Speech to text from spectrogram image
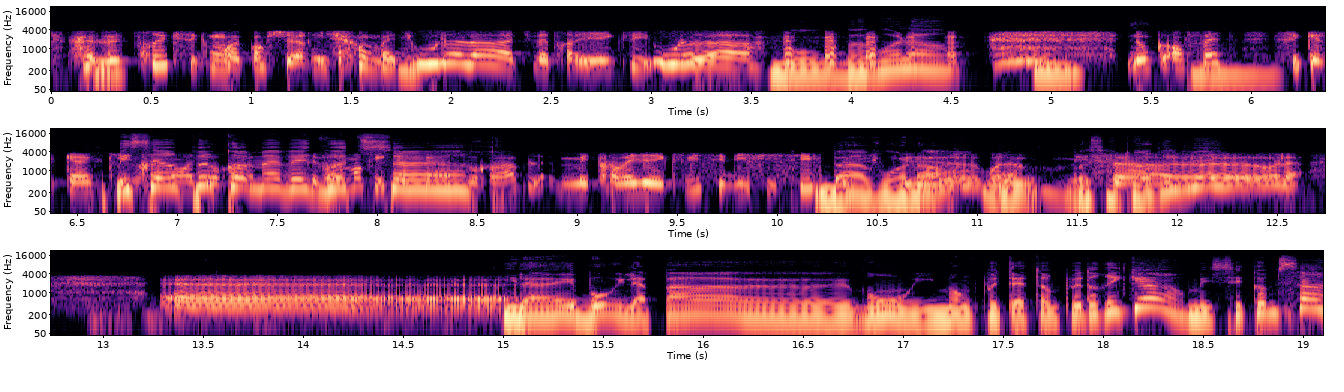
le truc, c'est que moi, quand je suis arrivée, on m'a dit oulala, tu vas travailler avec lui, oulala. Bon, ben voilà. Donc en fait, c'est quelqu'un qui. Et c'est un peu comme avec votre sœur. adorable, mais travailler avec lui, c'est difficile. Bah voilà. Que, voilà. Bon, bah, ça, ça, peut arriver. Euh, voilà. Euh, Il a bon, il a pas euh, bon, il manque peut-être un peu de rigueur, mais c'est comme ça.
